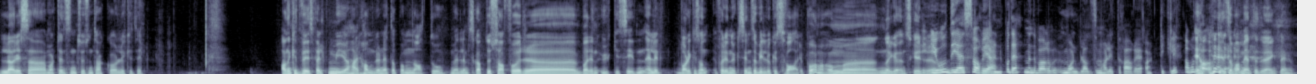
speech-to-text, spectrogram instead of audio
Larissa Martinsen, tusen takk og lykke til. Anniken Huitfeldt, mye her handler nettopp om Nato-medlemskap. Du sa for uh, bare en uke siden, eller var det ikke sånn, for en uke siden så ville du ikke svare på om uh, Norge ønsker uh... Jo, jeg svarer gjerne på det, men det var Morgenbladet som har litt rare artikler. Ja, okay, så Hva mente du egentlig?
